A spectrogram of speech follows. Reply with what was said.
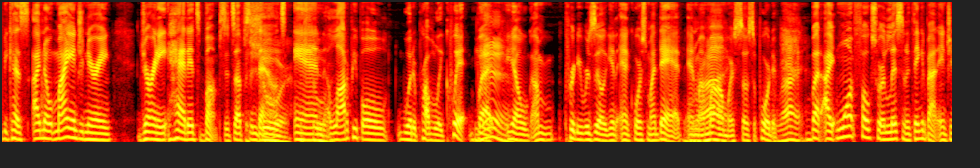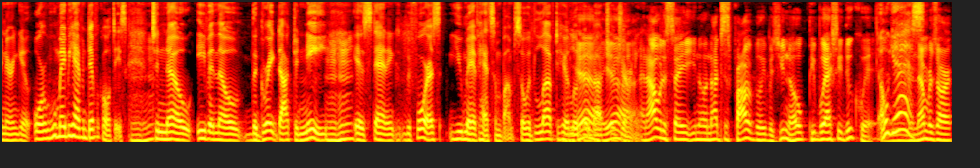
because I know my engineering journey had its bumps, its ups and downs, sure, and sure. a lot of people would have probably quit. But Yeah. you know, I'm pretty resilient, and of course, my dad and my mom were so supportive. Right. But I want folks who are listening, thinking about engineering, you know, or who may be having difficulties, Mm-hmm. to know even though the great Dr. Nee Mm-hmm. is standing before us, you may have had some bumps. So we'd love to hear a little bit about your journey. And I would say, you know, not just probably, but you know, people actually do quit. Oh, And yes. The numbers are,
